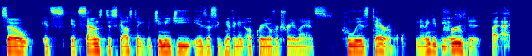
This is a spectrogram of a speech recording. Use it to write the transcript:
So it's it sounds disgusting, but Jimmy G is a significant upgrade over Trey Lance, who is terrible, and I think he Yes. proved it. I, I,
